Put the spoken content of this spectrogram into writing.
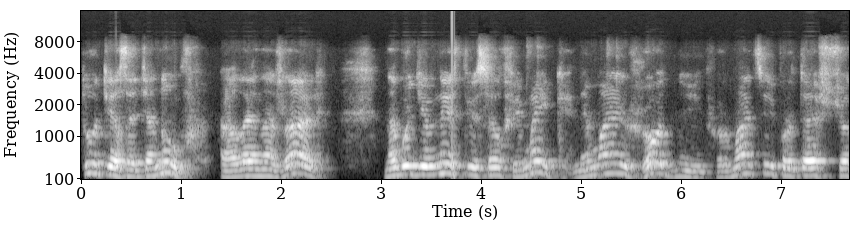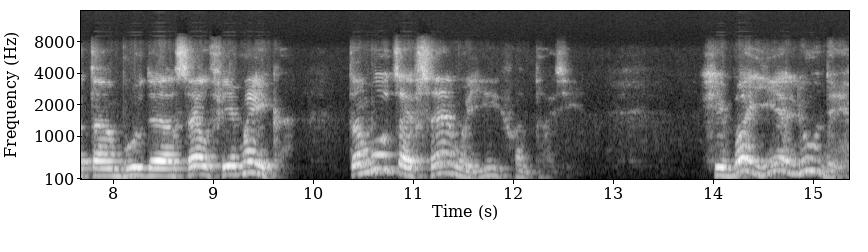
Тут я затягнув, але, на жаль, на будівництві селфі-мейки немає жодної інформації про те, що там буде селфі-мейка. Тому це все мої фантазії. Хіба є люди,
